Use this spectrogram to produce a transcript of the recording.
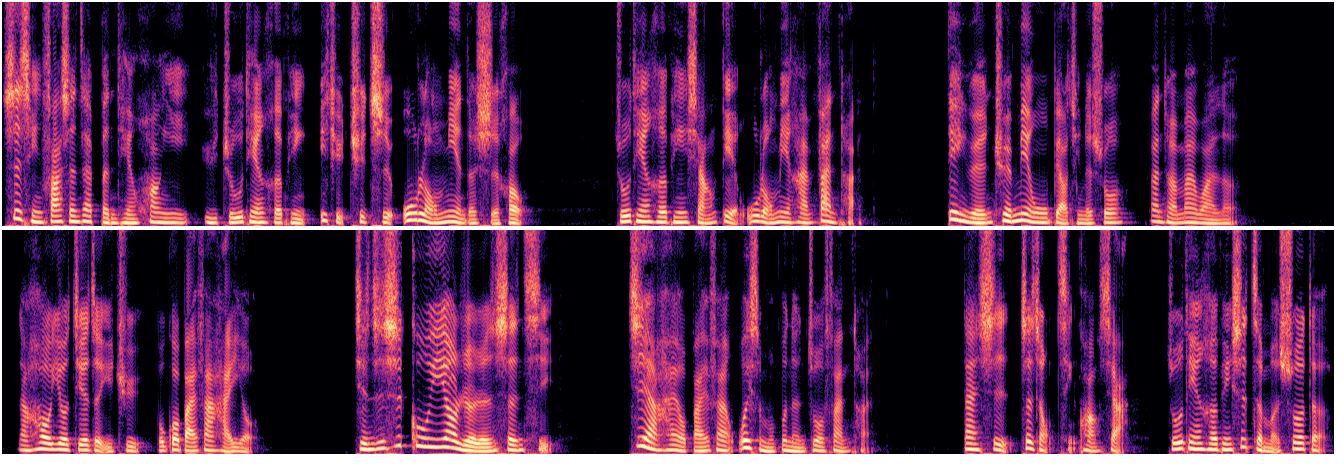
事情发生在本田晃一与竹田和平一起去吃乌龙面的时候。竹田和平想点乌龙面和饭团，店员却面无表情地说：“饭团卖完了。”然后又接着一句：“不过白饭还有。”简直是故意要惹人生气。既然还有白饭，为什么不能做饭团？但是这种情况下，竹田和平是怎么说的？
